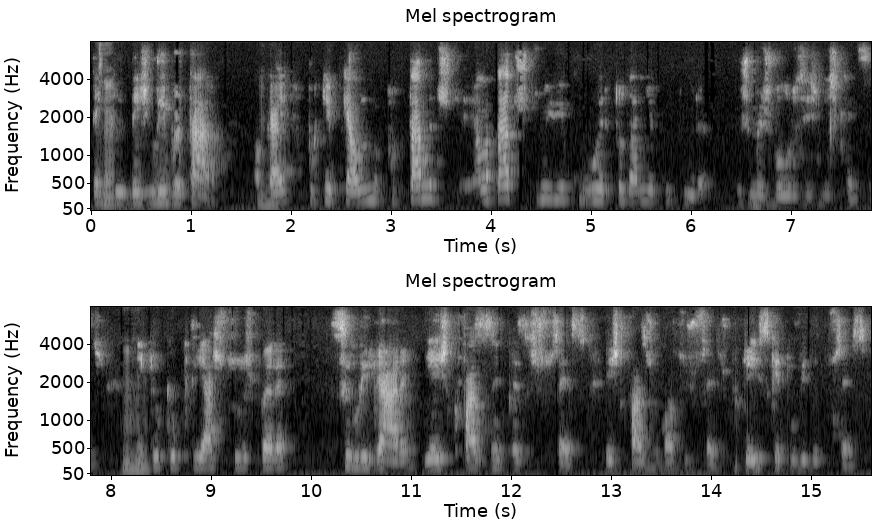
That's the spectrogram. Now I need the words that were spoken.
tenho Sim. que libertar, ok? Uhum. Porquê? Porque ela porque está ela está a destruir e a corroer toda a minha cultura, os meus valores e as minhas crenças. Uhum. E aquilo que eu pedi às pessoas para se ligarem, e é isto que faz as empresas de sucesso, é isto que faz os negócios de sucesso, porque é isso que é a tua vida de sucesso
